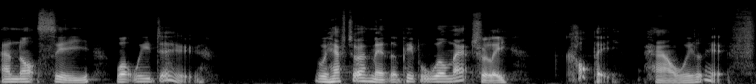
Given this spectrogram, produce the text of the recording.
and not see what we do we have to admit that people will naturally copy how we live.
